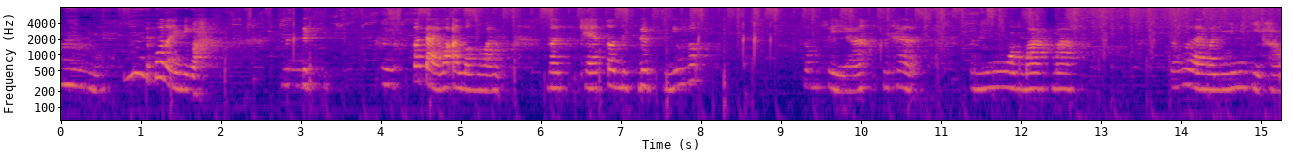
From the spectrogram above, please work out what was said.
อืมจะพูดอะไรจริงๆวะมันดึก คือเข้าใจว่าอารมณ์มันมันแคสตอนดึกๆอย่างนี้ก็ลมเสียไม่ใช่มันง่วงมากมากแล้วอะไรวันนี้มีกี่เขา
